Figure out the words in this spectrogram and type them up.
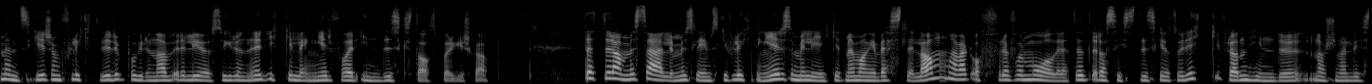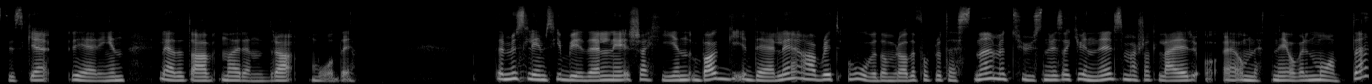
mennesker som flykter pga. religiøse grunner, ikke lenger får indisk statsborgerskap. Dette rammer særlig muslimske flyktninger, som i likhet med mange vestlige land har vært ofre for målrettet rasistisk retorikk fra den hindunasjonalistiske regjeringen ledet av Narendra Modi. Den muslimske bydelen i Shahin Bagh i Delhi har blitt hovedområdet for protestene, med tusenvis av kvinner som har slått leir eh, om nettene i over en måned,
